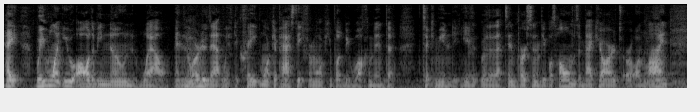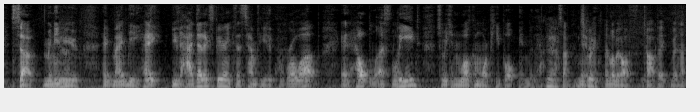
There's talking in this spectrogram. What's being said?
hey, we want you all to be known well, and in hmm. order to do that, we have to create more capacity for more people to be welcomed into to community, even whether that's in person in people's homes and backyards or online. So many of you, it might be, hey, you've had that experience, and it's time for you to grow up and help us lead, so we can welcome more people into that. Yeah, so anyway, good. a little bit off topic, but not,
